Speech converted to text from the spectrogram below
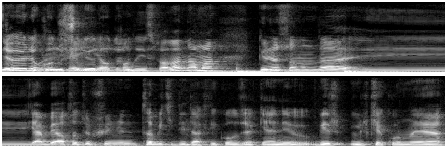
Ne öyle doğru konuşuluyordu o dönem. yapmalıyız falan ama günün sonunda e, yani bir Atatürk filminin tabii ki didaktik olacak. Yani bir ülke kurmaya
